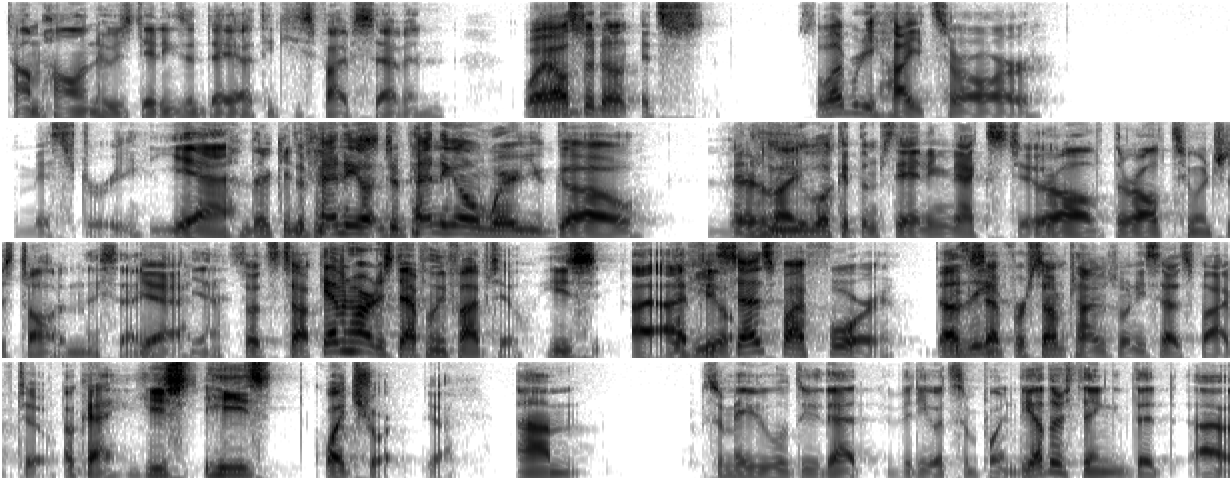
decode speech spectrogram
Tom Holland, who's dating Zendaya. I think he's five seven. well, um, I also don't. It's celebrity heights are a mystery. Yeah, they're confused. Depending on depending on where you go They're and who like- you look at them standing next to. they're all they're all two inches taller than they say. yeah, yeah. So it's tough. Kevin Hart is definitely five two. He's I, I he feel says five four. Does he? Except for sometimes when he says five two. okay. He's he's quite short. Yeah. Um, so maybe we'll do that video at some point. The other thing that uh,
